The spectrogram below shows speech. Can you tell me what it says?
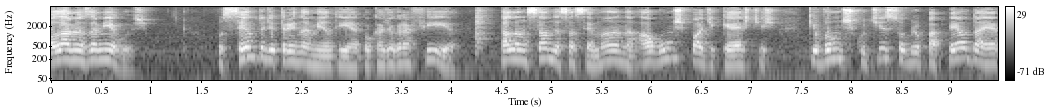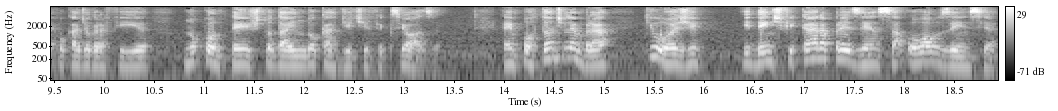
Olá, meus amigos! O Centro de Treinamento em Ecocardiografia está lançando essa semana alguns podcasts que vão discutir sobre o papel da ecocardiografia no contexto da endocardite infecciosa. É importante lembrar que hoje identificar a presença ou ausência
